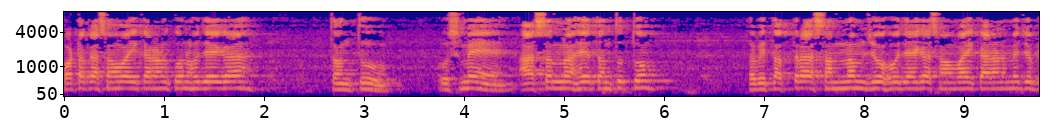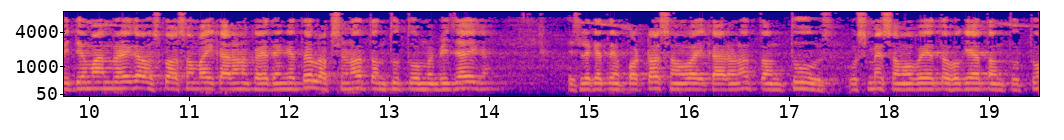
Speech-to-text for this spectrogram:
पट का समवाय कारण कौन हो जाएगा? तंतु। उसमें आसन्न है तंतुत्व। तभी तत्रासन्नम जो हो जाएगा समवाय कारण में जो विद्यमान रहेगा, उसको असमवाय कारण कह देंगे तो लक्षण तंतुत्व में भी जाएगा। इसलिए कहते हैं, पट समवाय कारण तंतु, उसमें समवय तो हो गया तंतुत्व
